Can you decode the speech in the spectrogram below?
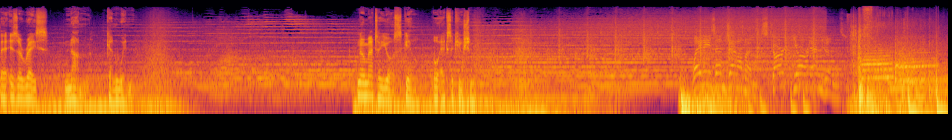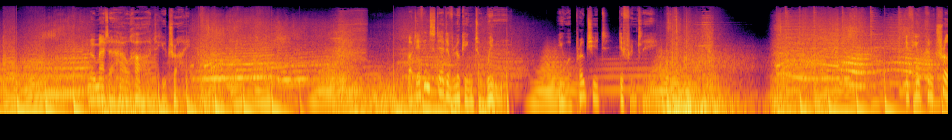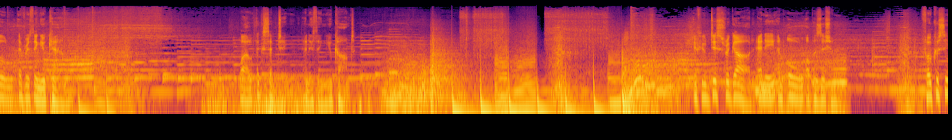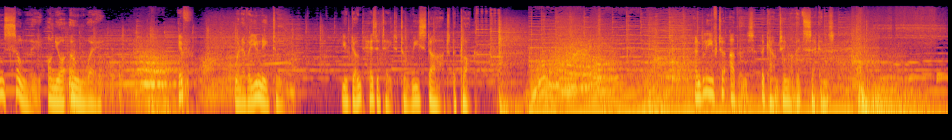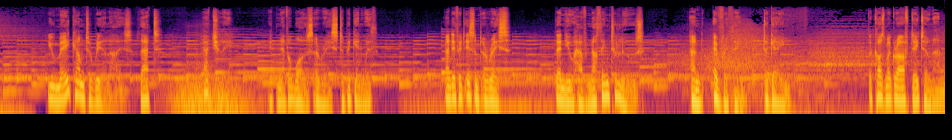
There is a race none can win. No matter your skill or execution, Ladies and gentlemen, start your engines. no matter how hard you try. But if instead of looking to win, approach it differently. If you control everything you can, while accepting anything you can't. If you disregard any and all opposition, focusing solely on your own way. If, whenever you need to, you don't hesitate to restart the clock. And leave to others the counting of its seconds. You may come to realize that, actually, it never was a race to begin with. And if it isn't a race, then you have nothing to lose and everything to gain. The Cosmograph Daytona.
